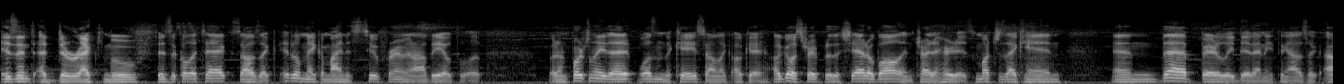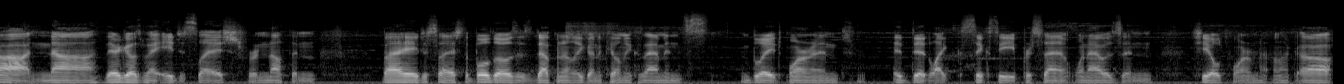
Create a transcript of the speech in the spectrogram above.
isn't a direct move physical attack, so I was like, it'll make a minus two for him, and I'll be able to live. But unfortunately, that wasn't the case. So I'm like, okay, I'll go straight for the Shadow Ball and try to hurt it as much as I can. And that barely did anything. I was like, ah, nah. There goes my Aegislash for nothing. By Aegislash, the Bulldoze is definitely going to kill me because I'm in Blade form and it did like 60% when I was in Shield form. I'm like, oh,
